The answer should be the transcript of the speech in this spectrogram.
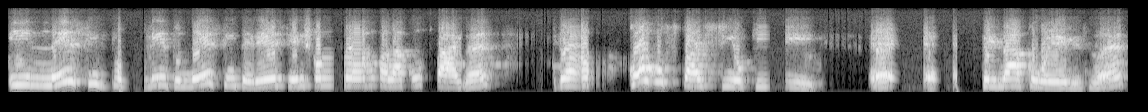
E nesse envolvimento, nesse interesse, eles começaram a falar com os pais, né? Então, como os pais tinham que é, é, treinar com eles, não é?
